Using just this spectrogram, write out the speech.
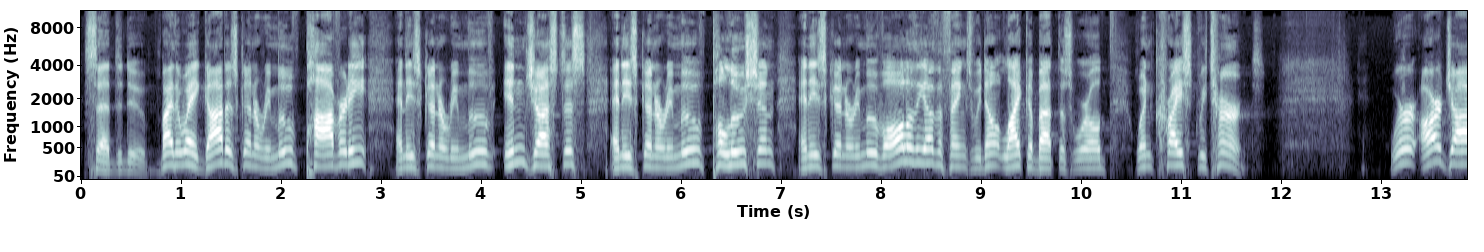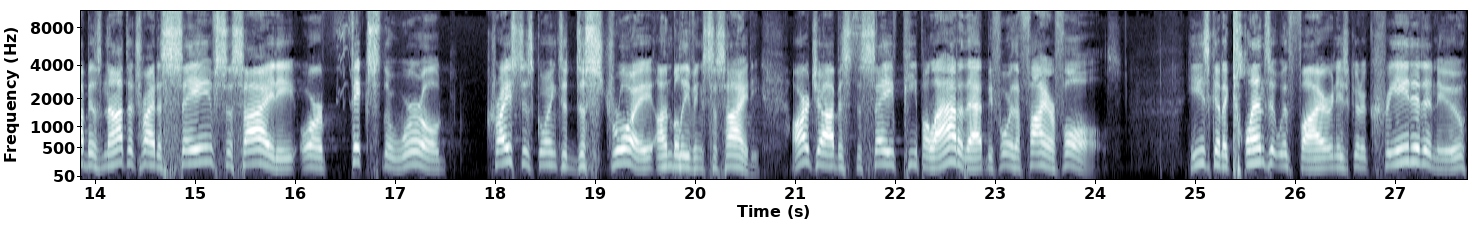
said to do. By the way, God is going to remove poverty, and He's going to remove injustice, and He's going to remove pollution, and He's going to remove all of the other things we don't like about this world when Christ returns. We're, our job is not to try to save society or fix the world. Christ is going to destroy unbelieving society. Our job is to save people out of that before the fire falls. He's going to cleanse it with fire and he's going to create it anew.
